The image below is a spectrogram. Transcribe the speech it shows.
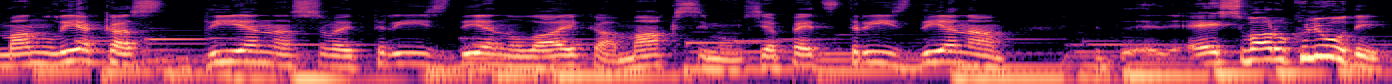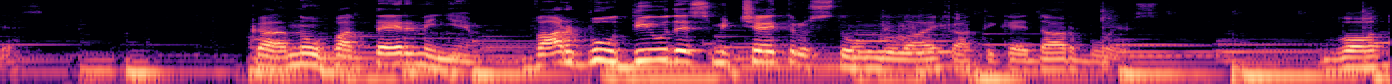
Man liekas, dienas vai trīs dienu laikā maksimums. Ja pēc trīs dienām es varu kļūdīties, ka nu par termiņiem, varbūt 24 stundu laikā tikai darbojas. Vot,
